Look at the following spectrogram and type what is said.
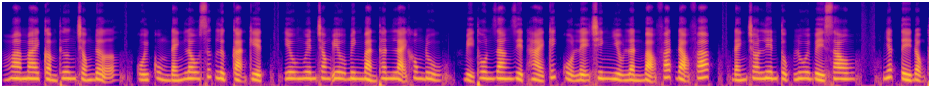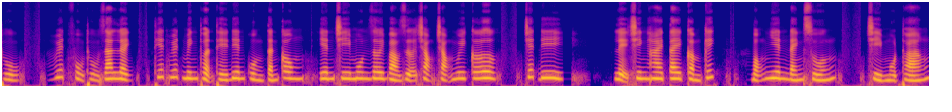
Hoa Mai cầm thương chống đỡ, cuối cùng đánh lâu sức lực cạn kiệt, yêu nguyên trong yêu binh bản thân lại không đủ, bị thôn giang diệt hải kích của Lệ Trinh nhiều lần bảo phát đạo Pháp, đánh cho liên tục lui về sau. Nhất tề động thủ, huyết phủ thủ ra lệnh, thiết huyết minh thuận thế điên cuồng tấn công, yên chi môn rơi vào giữa trọng trọng nguy cơ, chết đi. Lệ Trinh hai tay cầm kích, bỗng nhiên đánh xuống, chỉ một thoáng,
